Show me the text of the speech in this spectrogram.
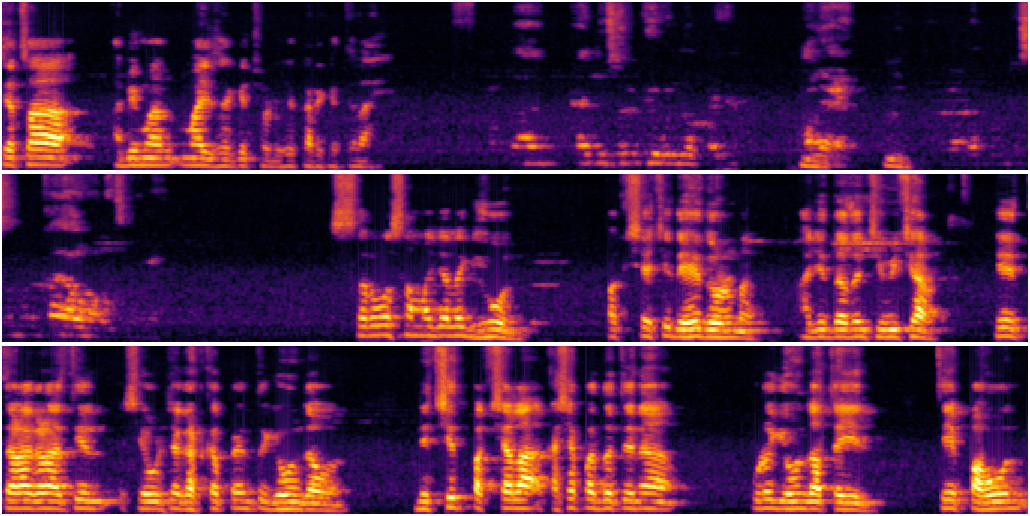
त्याचा अभिमान माझ्यासारख्या छोट्याशा कार्यकर्त्याला आहे सर्व समाजाला घेऊन पक्षाची ध्येय धोरणं अजितदादांचे विचार हे तळागाळातील शेवटच्या घटकापर्यंत घेऊन जाऊन निश्चित पक्षाला कशा पद्धतीनं पुढे घेऊन जाता येईल ते पाहून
